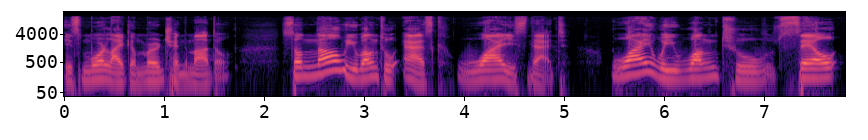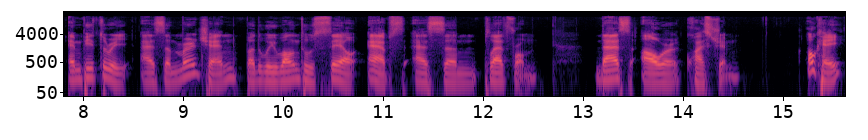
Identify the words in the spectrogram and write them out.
it's more like a merchant model. So now we want to ask why is that? why we want to sell MP3 as a merchant, but we want to sell apps as a platform? That's our question. Okay,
